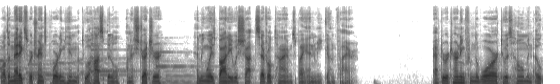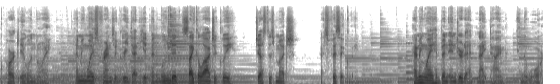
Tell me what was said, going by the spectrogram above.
While the medics were transporting him to a hospital on a stretcher, Hemingway's body was shot several times by enemy gunfire. After returning from the war to his home in Oak Park, Illinois, Hemingway's friends agreed that he had been wounded psychologically just as much as physically. Hemingway had been injured at nighttime in the war.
